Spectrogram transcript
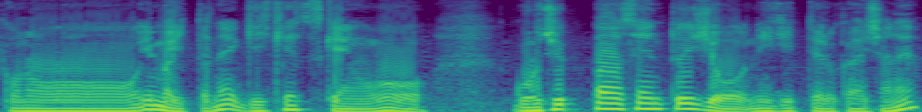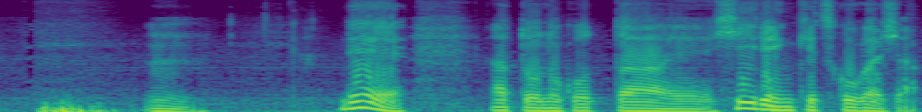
この、今言ったね、議決権を50%以上握ってる会社ね。うん。で、あと残った、えー非連結子会社。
